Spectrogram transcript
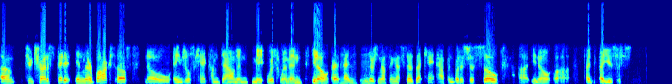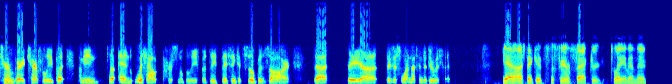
um, to try to fit it in their box of no, angels can't come down and mate with women. You know, and, and Mhm. there's nothing that says that can't happen, but it's just so, uh, you know, uh, I, I use this term very carefully, but I mean, uh, and without personal belief, but they they think it's so bizarre that they uh, they just want nothing to do with it. yeah, I think it's the fear factor playing in there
